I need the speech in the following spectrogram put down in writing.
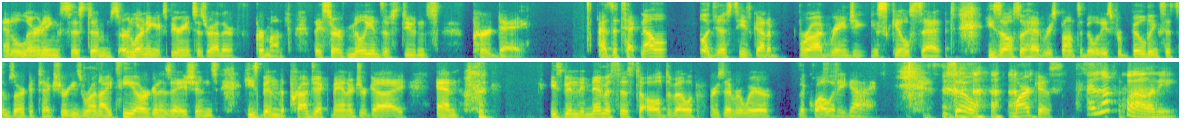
and learning systems or learning experiences rather per month. They serve millions of students per day. As a technologist, he's got a broad ranging skill set. He's also had responsibilities for building systems architecture. He's run IT organizations. He's been the project manager guy. And he's been the nemesis to all developers everywhere, the quality guy. So, Marquess. I love quality.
